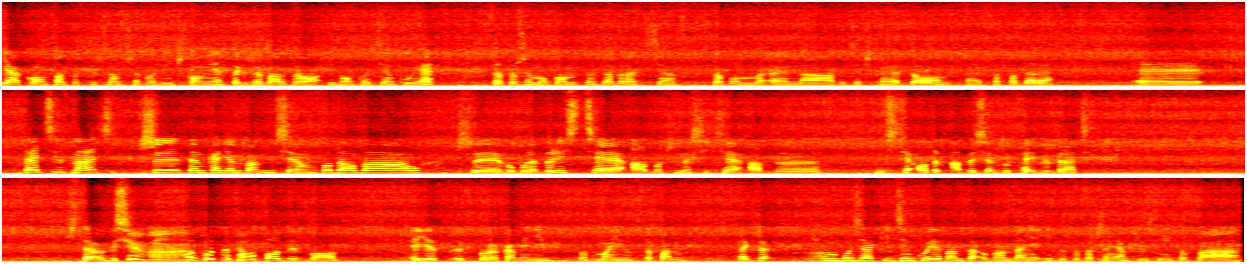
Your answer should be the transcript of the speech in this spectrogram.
jaką fantastyczną przewodniczką jest, także bardzo Iwonko dziękuję za to, że mogłam zabrać się z Tobą e, na wycieczkę do e, Zapadere. E, Dajcie znać, czy ten kanion Wam się podobał, czy w ogóle byliście, albo czy myślicie, aby myślicie o tym, aby się tutaj wybrać. Przydałyby się buty do wody, bo jest sporo kamieni pod moimi stopami. Także buziaki, dziękuję Wam za oglądanie i do zobaczenia później. Pa, pa!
